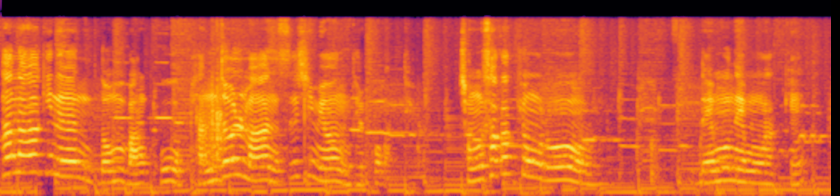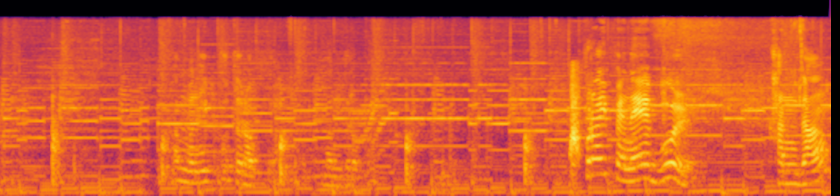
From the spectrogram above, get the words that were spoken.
하나 하기는 너무 많고 반절만 쓰시면 될 것 같아요. 정사각형으로 네모네모하게 하면 이쁘더라고요. 만들어봐요. 프라이팬에 물, 간장,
